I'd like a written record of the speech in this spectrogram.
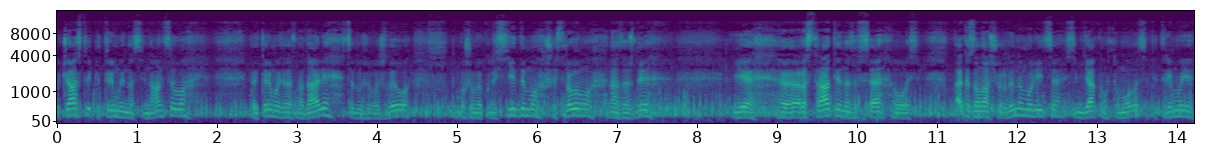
участвує, підтримує нас фінансово, підтримуйте нас надалі. Це дуже важливо, тому що ми кудись їдемо, щось робимо, нас завжди є е, розтрати на за все. Ось. Також за нашу родину моліться. Всім дякую, хто молиться, підтримує.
